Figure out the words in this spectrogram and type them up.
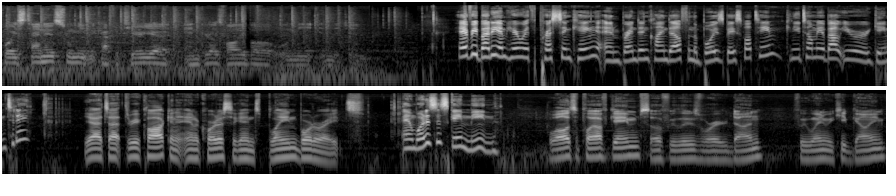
boys tennis will meet in the cafeteria, and girls volleyball will meet in the gym. Hey everybody, I'm here with Preston King and Brendan Kleindell from the boys baseball team. Can you tell me about your game today? Yeah, it's at 3 o'clock in Anacortes against Blaine Borderites. And what does this game mean? Well, it's a playoff game, so if we lose, we're done. If we win, we keep going.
